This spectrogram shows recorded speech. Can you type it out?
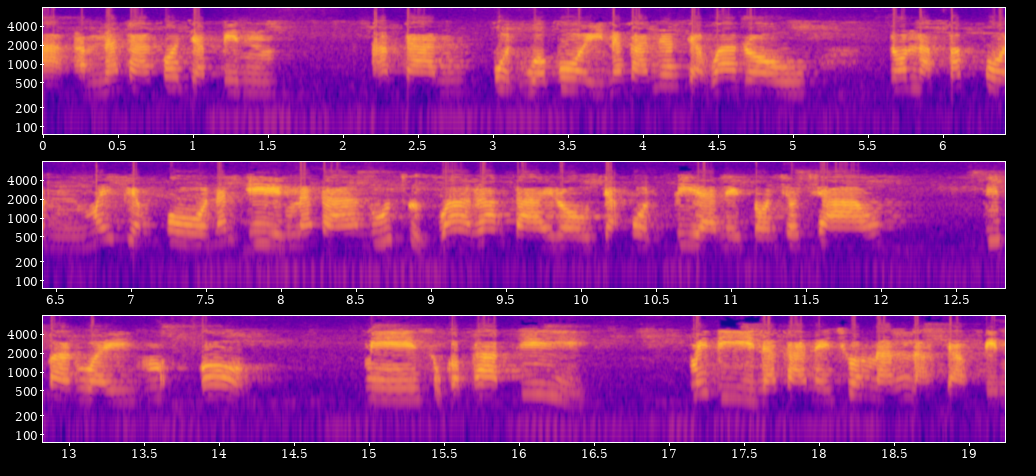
ามนะคะก็จะเป็น การปวดหัวบ่อยนะคะ เนื่องจากว่าเรานอนหลับพักผ่อนไม่เพียงพอนั่นเองนะคะ รู้สึกว่าร่างกายเราจะอ่อนเพลียในตอนเช้าๆที่ปารวยก็มีสุขภาพที่ไม่ดีนะคะ ในช่วงนั้นหลังจากเป็น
